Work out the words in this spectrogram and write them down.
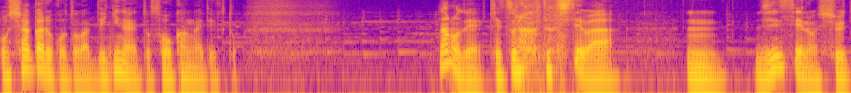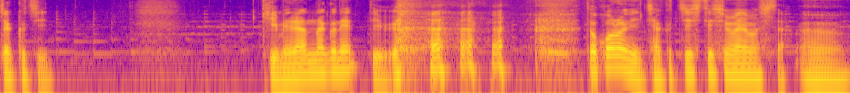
推し量ることができないとそう考えていくと。なので結論としては、うん、人生の終着地決めらんなくねっていう ところに着地してしまいました。うん、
